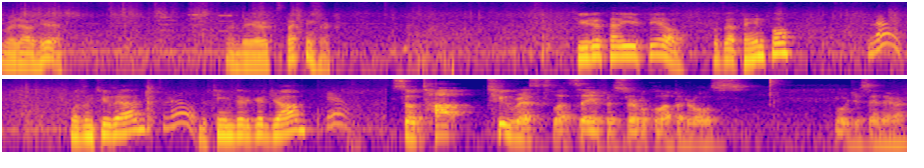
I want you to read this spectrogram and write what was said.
Right out here. And they are expecting her. Judith, how do you feel? Was that painful? No, Wasn't too bad? no, The team did a good job? yeah. So top two risks, let's say, for cervical epidurals, what would you say they are?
